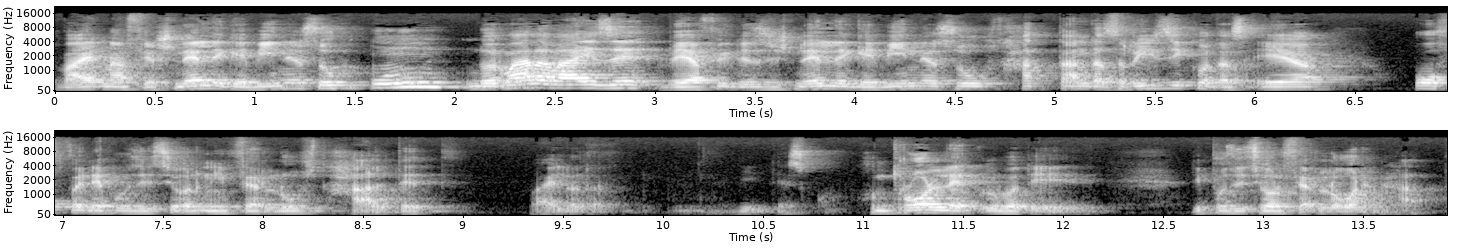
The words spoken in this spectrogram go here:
weil man für schnelle Gewinne sucht und normalerweise, wer für diese schnelle Gewinne sucht, hat dann das Risiko, dass er offene Positionen im Verlust haltet, weil oder das Kontrolle über die, die Position verloren hat.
